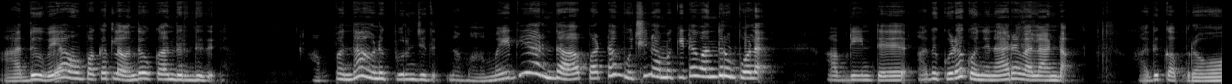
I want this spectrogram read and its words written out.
அதுவே அவன் பக்கத்தில் வந்து உட்காந்துருந்தது அப்பந்தான் அவனுக்கு புரிஞ்சுது நம்ம அமைதியாக இருந்தால் பட்டாம்பூச்சி நம்மக்கிட்ட வந்துடும் போல அப்படின்ட்டு அது கூட கொஞ்ச நேரம் விளாண்டான். அதுக்கப்புறம்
